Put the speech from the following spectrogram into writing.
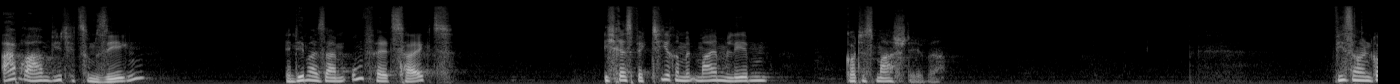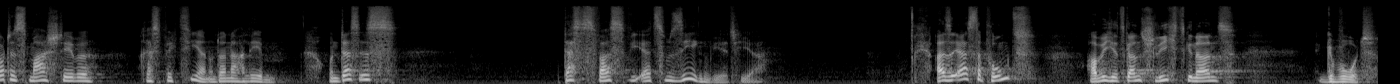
Abraham wird hier zum Segen, indem er seinem Umfeld zeigt, ich respektiere mit meinem Leben Gottes Maßstäbe. Wir sollen Gottes Maßstäbe respektieren und danach leben. Und das ist, das ist was, wie er zum Segen wird hier. Also erster Punkt habe ich jetzt ganz schlicht genannt, Gebot.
